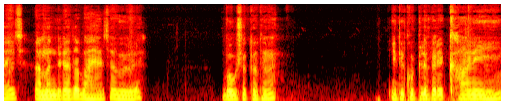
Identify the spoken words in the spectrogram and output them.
काहीच हा मंदिराचा बाहेरचा व्ह्यू आहे. बघू शकता तुम्ही. इथे कुठलं तरी खाण आहे ही.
